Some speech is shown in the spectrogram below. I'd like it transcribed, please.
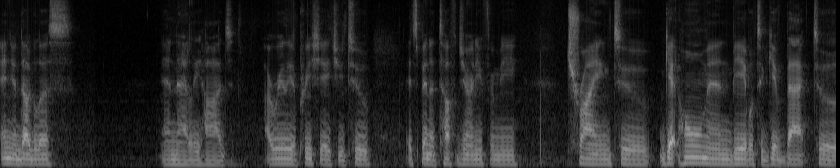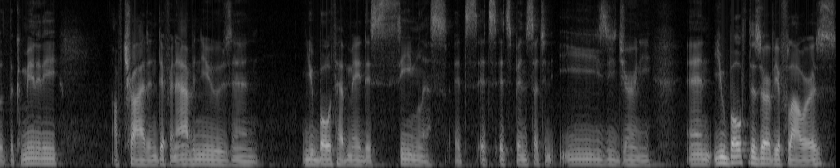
Enya Douglas and Natalie Hodge. I really appreciate you too. It's been a tough journey for me trying to get home and be able to give back to the community. I've tried in different avenues and you both have made this seamless. It's it's it's been such an easy journey, and you both deserve your flowers.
